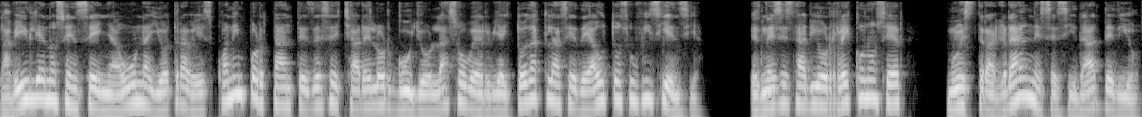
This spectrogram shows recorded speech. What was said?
La Biblia nos enseña una y otra vez cuán importante es desechar el orgullo, la soberbia y toda clase de autosuficiencia. Es necesario reconocer nuestra gran necesidad de Dios.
